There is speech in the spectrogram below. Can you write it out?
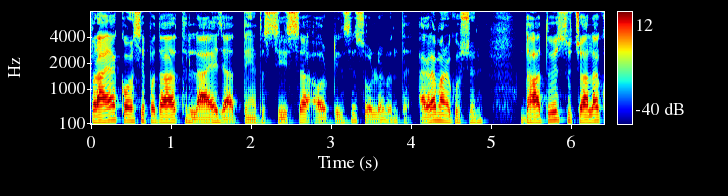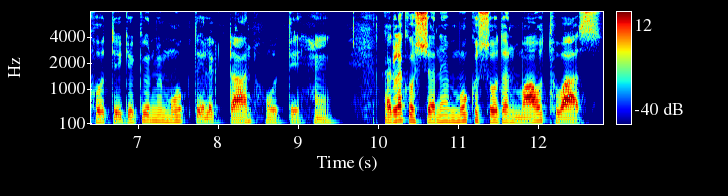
प्राय कौन से पदार्थ लाए जाते हैं? तो सीसा और टिन से सोल्डर बनता है। अगला हमारा क्वेश्चन धातुएँ सुचालक होती है क्योंकि उनमें मुक्त इलेक्ट्रॉन होते हैं। अगला क्वेश्चन है, मुख शोधन माउथ वॉश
